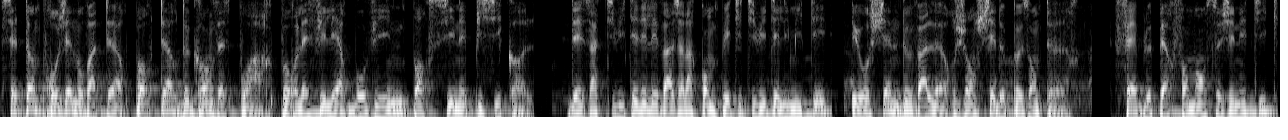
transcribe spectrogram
C'est un projet novateur, porteur de grands espoirs pour les filières bovines, porcines et piscicoles. Des activités d'élevage à la compétitivité limitée et aux chaînes de valeur jonchées de pesanteur. Faible performance génétique,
